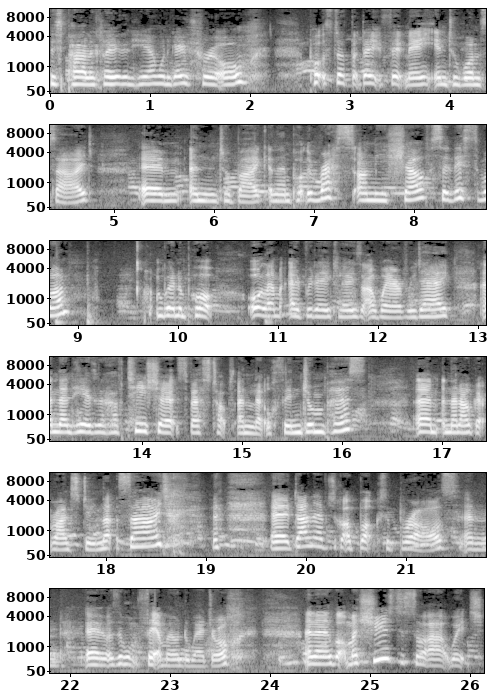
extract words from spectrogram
this pile of clothing here, I'm going to go through it all, put stuff that don't fit me into one side um, and into a bag, and then put the rest on these shelves. So this one, I'm going to put all my everyday clothes that I wear every day. And then here's going to have t-shirts, vest tops and little thin jumpers. Um, and then I'll get round to doing that side. uh, down there I've just got a box of bras and uh, they won't fit in my underwear drawer. and then I've got my shoes to sort out which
